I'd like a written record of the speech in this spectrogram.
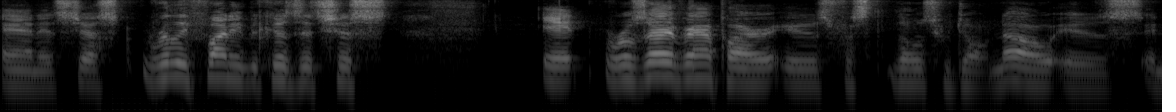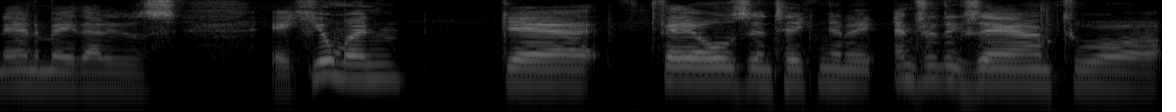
and it's just really funny because it's just it. Rosario Vampire is for those who don't know is an anime that is a human get fails in taking an entrance exam to a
